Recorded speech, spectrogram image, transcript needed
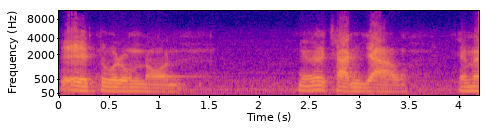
จะเอนตัวลงนอนเนื้อชันยาวใช่ไหม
